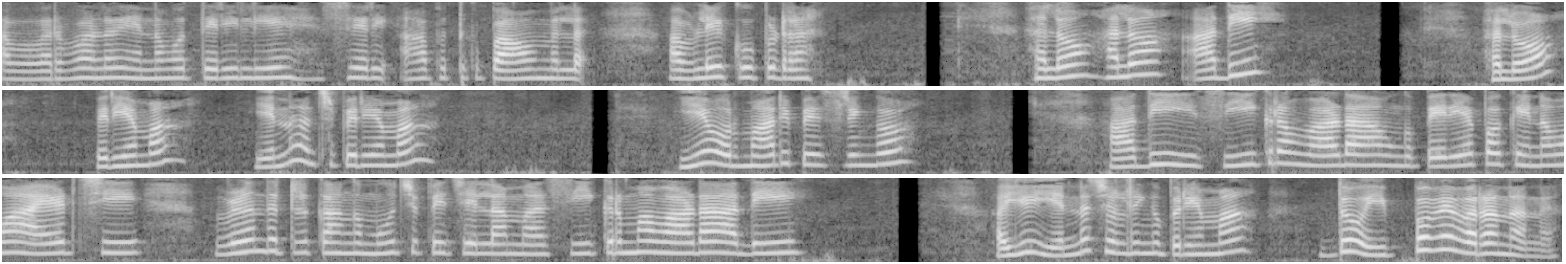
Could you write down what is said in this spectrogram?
அவள் வருவாளோ என்னவோ தெரியலையே. சரி ஆபத்துக்கு பாவம் இல்லை. அவளே கூப்பிடுறேன் ஹலோ ஹலோ ஆதி? ஹலோ பெரியம்மா? என்ன ஆச்சு பெரியம்மா? ஏன் ஒரு மாதிரி பேசுகிறீங்க ஆதி சீக்கிரம் வாடா. உங்க பெரியப்பாக்கு என்னவோ ஆயிடுச்சு. விழுந்துட்டு இருக்காங்க மூச்சு பேச்சு இல்லாம. சீக்கிரமா வாடா ஆதி. ஐயோ என்ன சொல்றீங்க பெரியம்மா? இதோ இப்பவே வரேன் நான்.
